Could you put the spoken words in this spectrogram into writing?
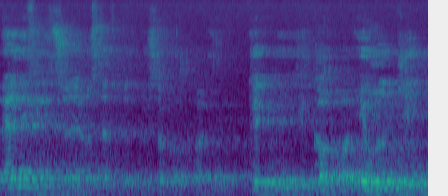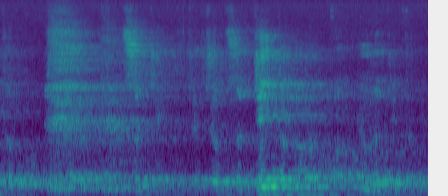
nella definizione dello statuto di questo corpo, che il corpo è un oggetto o un soggetto, cioè c'è un soggetto corpo e un oggetto corpo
